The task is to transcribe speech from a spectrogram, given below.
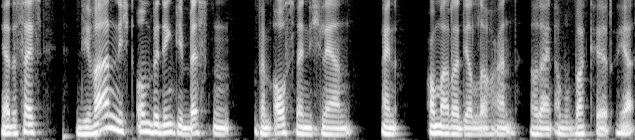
Ja, das heißt, die waren nicht unbedingt die Besten beim Auswendiglernen. Ein Omar radiallahu an oder ein Abu Bakr, ja,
